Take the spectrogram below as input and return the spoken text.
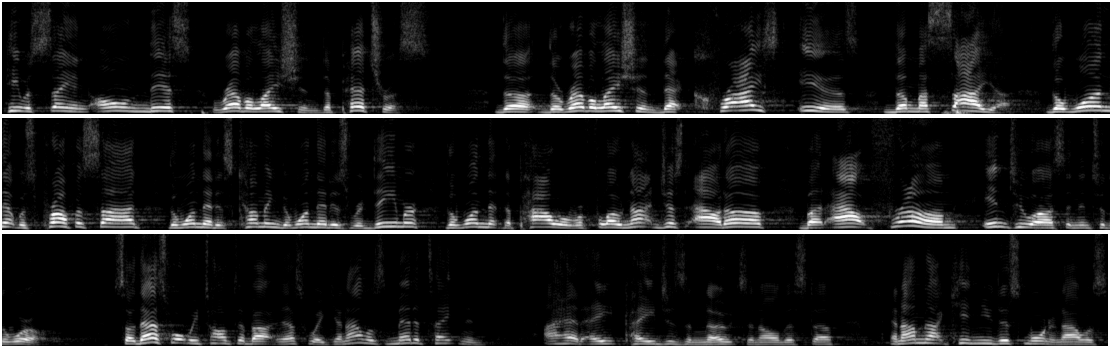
He was saying, on this revelation, the Petrus, the, the revelation that Christ is the Messiah, the one that was prophesied, the one that is coming, the one that is Redeemer, the one that the power will flow not just out of, but out from into us and into the world. So that's what we talked about last week. And I was meditating, and I had eight pages of notes and all this stuff. And I'm not kidding you, this morning I was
